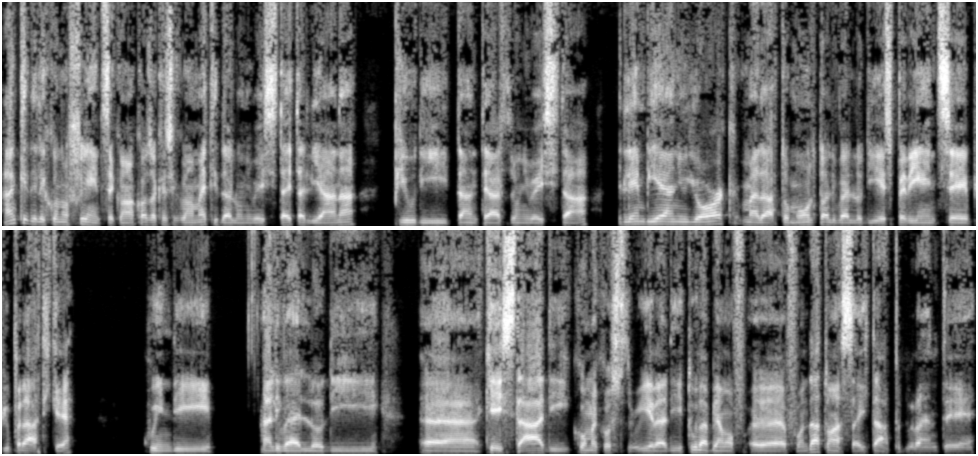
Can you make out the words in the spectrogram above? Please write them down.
anche delle conoscenze, che è una cosa che secondo me ti dà l'università italiana più di tante altre università, L'NBA a New York mi ha dato molto a livello di esperienze più pratiche, quindi a livello di eh, case study, come costruire. Addirittura abbiamo eh, fondato una startup durante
